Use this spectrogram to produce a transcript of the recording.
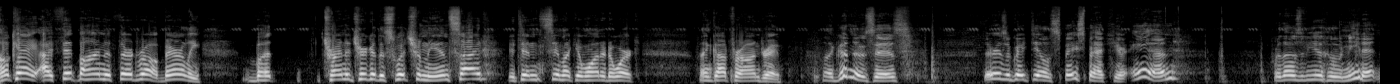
Okay, I fit behind the third row, barely. But trying to trigger the switch from the inside, it didn't seem like it wanted to work. Thank God for Andre. The good news is, there is a great deal of space back here. And, for those of you who need it,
